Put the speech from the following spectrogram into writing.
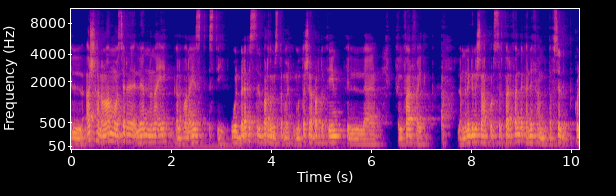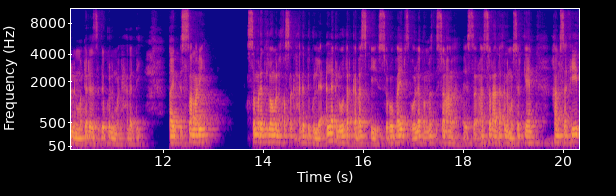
الأشهر أنواع المواسير اللي هي إيه galvanized steel وال black steel برضه منتشرة برضه فين؟ في في ال fire fighting لما نيجي نشرح كورس ال fire fighting هنفهم بالتفصيل كل ال materials دي وكل الحاجات دي. طيب ال summary ال summary دي اللي هو ملخص لك الحاجات دي كلها. قال لك ال water capacity through pipes أو لكم السرعة السرعة داخل المواسير كام؟ 5 feet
